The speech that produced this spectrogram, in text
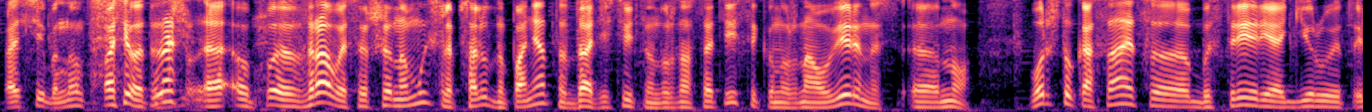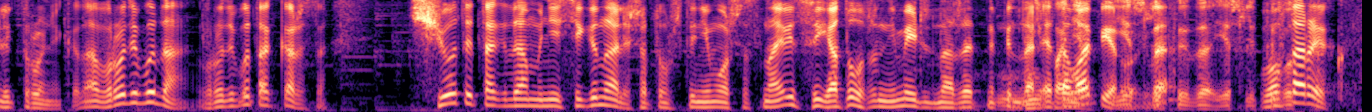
Спасибо. Ну, Спасибо. Ты знаешь, э, п- здравая совершенно мысль, абсолютно понятно. Да, действительно нужна статистика, нужна уверенность, э, но вот что касается, быстрее реагирует электроника. Да? Вроде бы да, вроде бы так кажется. Чё ты тогда мне сигналишь о том, что ты не можешь остановиться, и я должен немедленно нажать на педаль? Это непонятно, во-первых. Если да? ты, да, если ты Во-вторых, вот так.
